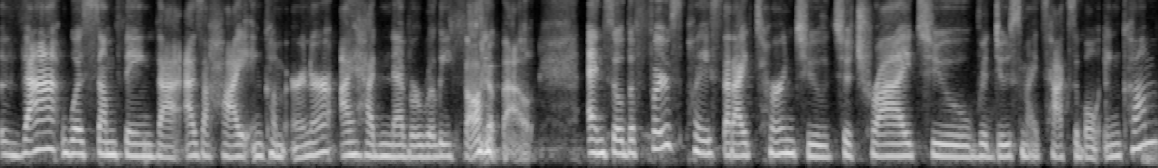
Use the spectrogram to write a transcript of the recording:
that was something that as a high income earner i had never really thought about. And so the first place that i turned to to try to reduce my taxable income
